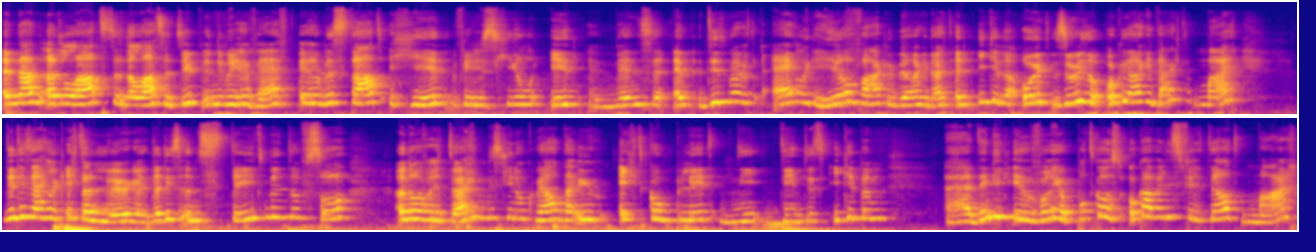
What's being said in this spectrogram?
En dan het laatste, de laatste tip, nummer 5. Er bestaat geen verschil in mensen. En dit wordt eigenlijk heel vaak wel gedacht. En ik heb dat ooit sowieso ook wel gedacht. Maar dit is eigenlijk echt een leugen. Dat is een statement of zo. Een overtuiging misschien ook wel, dat u echt compleet niet dient. Dus ik heb hem, uh, denk ik, in een vorige podcast ook al wel eens verteld. Maar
